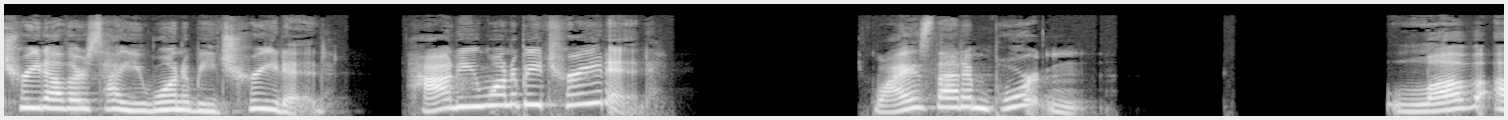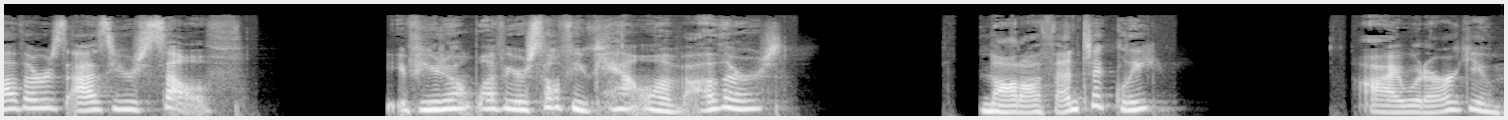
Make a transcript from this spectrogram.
treat others how you want to be treated. How do you want to be treated? Why is that important? Love others as yourself. If you don't love yourself, you can't love others. Not authentically, I would argue.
